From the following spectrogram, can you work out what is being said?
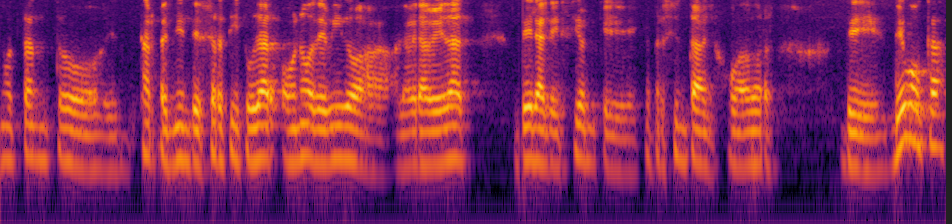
no tanto estar pendiente de ser titular o no debido a, la gravedad de la lesión que, presenta el jugador de, Boca.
